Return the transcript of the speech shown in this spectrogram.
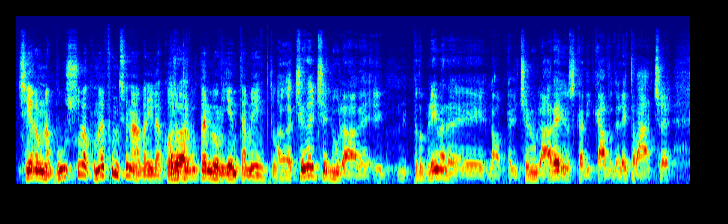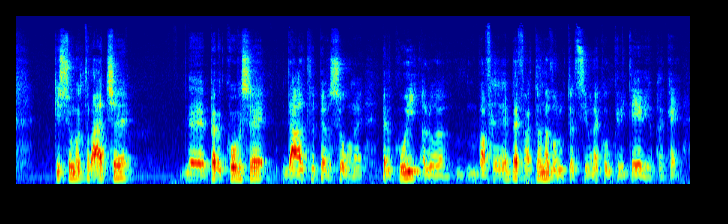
c'era una bussola, come funzionava lì la cosa allora, proprio per l'orientamento? Allora c'era il cellulare, il problema, de, no, per il cellulare io scaricavo delle tracce che sono tracce eh, percorse da altre persone, per cui allora va sempre fatta una valutazione con criterio, perché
